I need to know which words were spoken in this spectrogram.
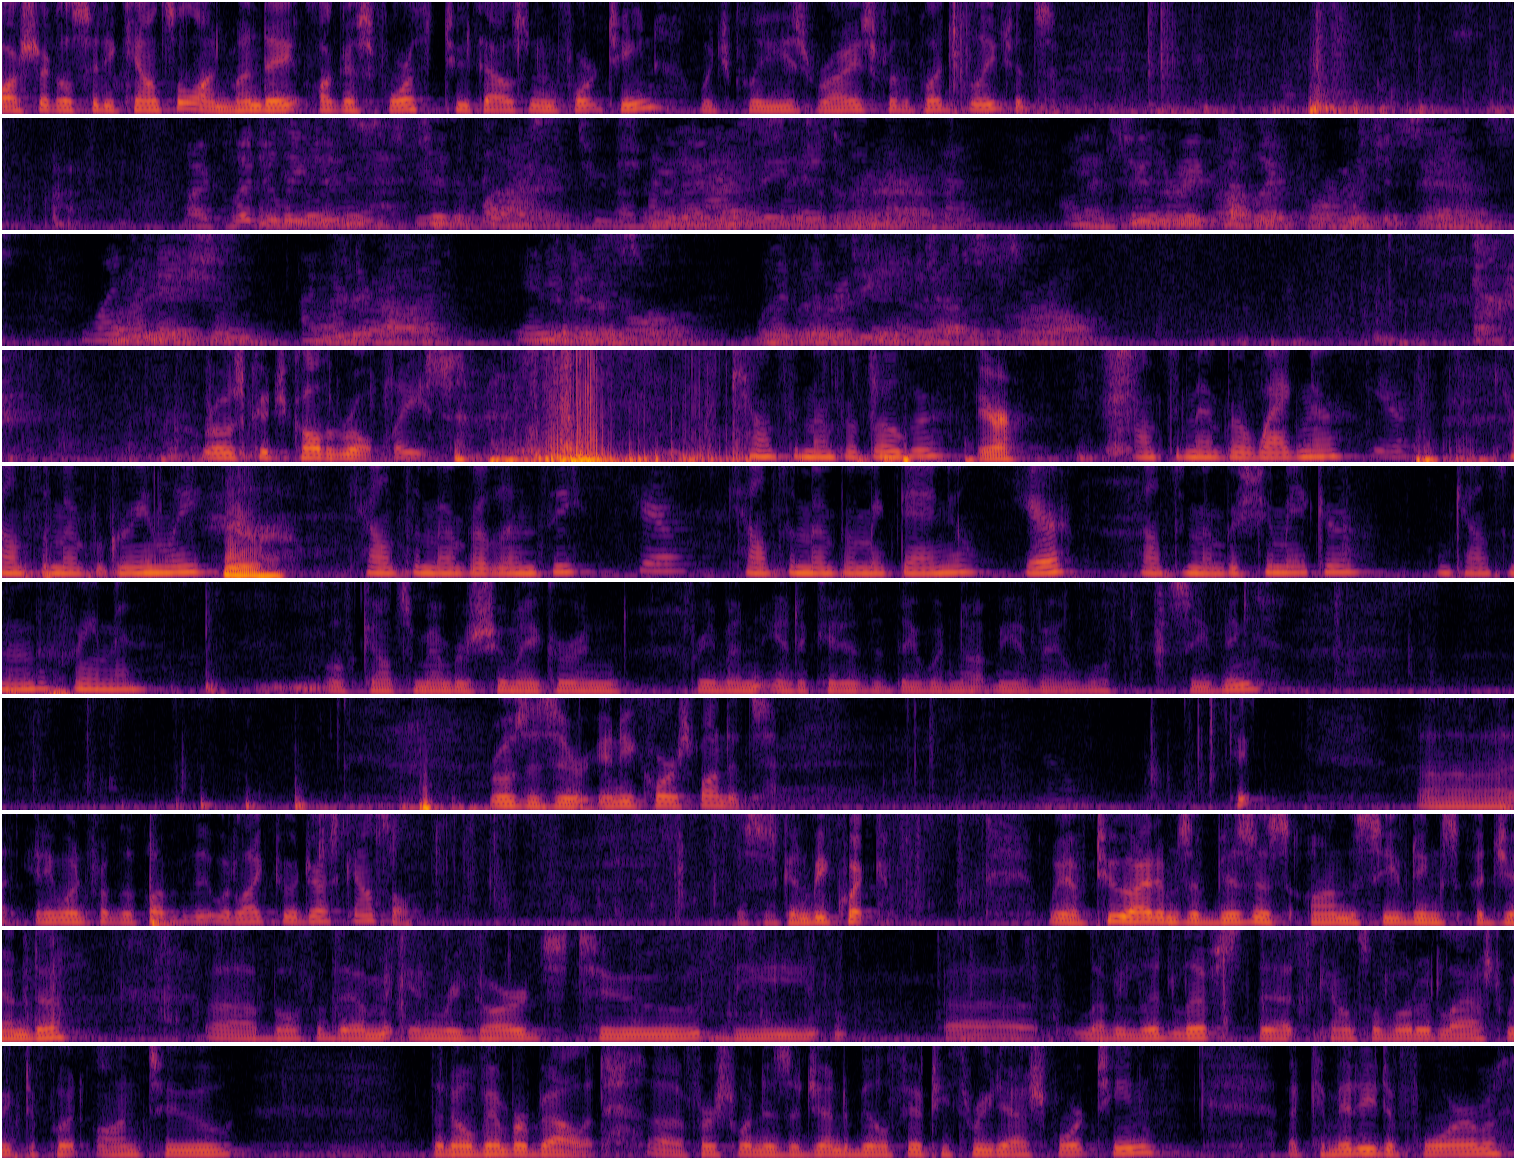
Washougal City Council on Monday, August 4th, 2014. Would you please rise for the Pledge of Allegiance? I pledge allegiance to the flag of the United States of America and to the republic for which it stands, one nation, under God, indivisible, with liberty and justice for all. Rose, could you call the roll, please? Councilmember Boger, Here. Councilmember Wagner. Here. Councilmember Greenlee, Here. Councilmember Lindsay. Here. Councilmember McDaniel. Here. Councilmember Shoemaker, and Councilmember Freeman. Both council members Shoemaker and Freeman indicated that they would not be available this evening. Rose, is there any correspondence? Okay. Uh, Anyone from the public that would like to address council? This is going to be quick. We have two items of business on this evening's agenda, uh, both of them in regards to the uh, levy lid lifts that council voted last week to put onto the November ballot. Uh, First one is Agenda Bill 53-14, a committee to form,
